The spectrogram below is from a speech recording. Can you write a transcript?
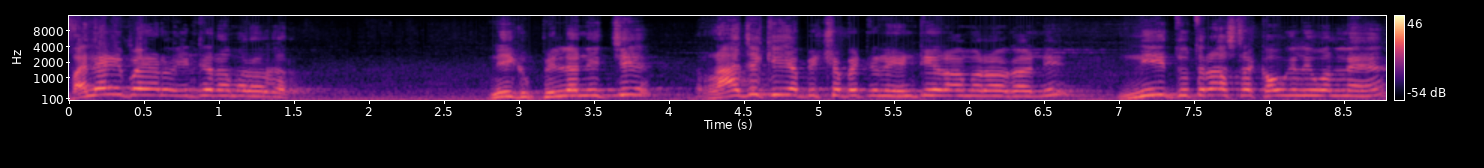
బలైపోయాడు ఎన్టీ రామారావు గారు. నీకు పిల్లనిచ్చి రాజకీయ భిక్ష పెట్టిన ఎన్టీ రామారావు గారిని నీ ధృతరాష్ట్ర కౌగిలి వల్లనే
